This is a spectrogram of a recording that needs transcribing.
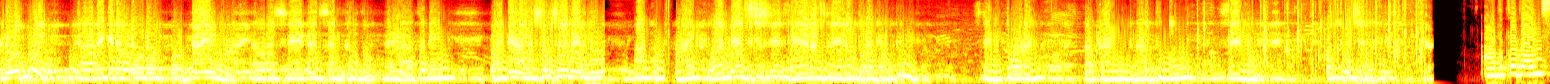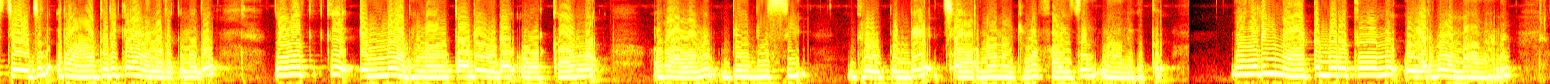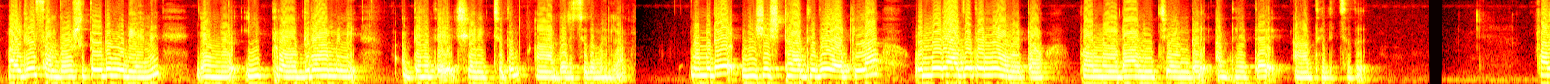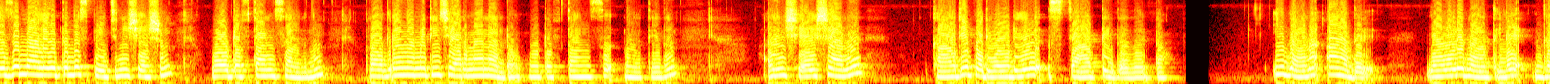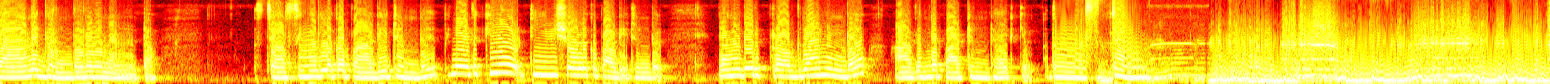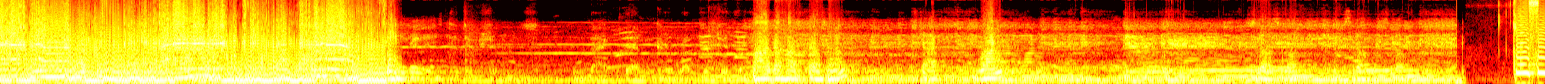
ഗ്രൂപ്പിൽ ഗ്രൂപ്പ് അല്ലെങ്കിൽ ഒരു ഒരു കൂട്ടായ്മ ഒരു സ്നേഹ സംഘം അതിന് ഭയങ്കര ആശംസകളായിരുന്നു ആ ഏറെ സ്നേഹത്തോടെ കാര്യം നടത്തുന്നു. സ്നേഹം. അടുത്തതായി സ്റ്റേജിൽ ഒരു ആദരിക്കലാണ് നടക്കുന്നത്. ഞങ്ങൾക്ക് എന്നും അഭിമാനത്തോടെ ഇവിടെ ഓർക്കാവുന്ന ഒരാളാണ് ബി ബി സി ഗ്രൂപ്പിന്റെ ചെയർമാനായിട്ടുള്ള ഫൈസൽ നാലകത്ത് ഞങ്ങളുടെ ഈ നാട്ടിൻപുറത്ത് നിന്ന് ഉയർന്നു വന്ന ആളാണ്. വളരെ സന്തോഷത്തോടു കൂടിയാണ് ഞങ്ങൾ ഈ പ്രോഗ്രാമിന് അദ്ദേഹത്തെ ക്ഷണിച്ചതും ആദരിച്ചതുമെല്ലാം. നമ്മുടെ വിശിഷ്ടാതിഥിയായിട്ടുള്ള ഉണ്ണിരാജ തന്നെയാണ് കേട്ടോ പൊന്നാട അണിയിച്ചുകൊണ്ട് അദ്ദേഹത്തെ ആദരിച്ചത്. ഫൈസൽ നാലകത്തിന്റെ സ്പീച്ചിന് ശേഷം വോട്ട് ഓഫ് താങ്ക്സ് ആയിരുന്നു. പ്രോഗ്രാം കമ്മിറ്റി ചെയർമാനാണ് കേട്ടോ വോട്ട് ഓഫ് താങ്ക്സ് നടത്തിയത്. അതിനുശേഷമാണ് കാര്യപരിപാടികൾ സ്റ്റാർട്ട് ചെയ്തത് കേട്ടോ. ഇതാണ് ആദിൽ. ഞങ്ങളുടെ നാട്ടിലെ ഗാനഗന്ധർവനാണ് കേട്ടോ. സ്റ്റാർ സിംഗറിലൊക്കെ പാടിയിട്ടുണ്ട്. പിന്നെ ഏതൊക്കെയോ ടി വി ഷോയിലൊക്കെ പാടിയിട്ടുണ്ട്. ഞങ്ങളുടെ ഒരു പ്രോഗ്രാം ഉണ്ടോ? അതിന്റെ പാട്ടുണ്ടായിരിക്കും. അത് മസ്റ്റാണ്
